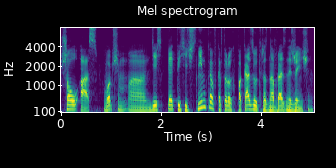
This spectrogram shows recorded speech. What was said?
Show Us. В общем, здесь 5000 снимков, в которых показывают разнообразные женщин.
